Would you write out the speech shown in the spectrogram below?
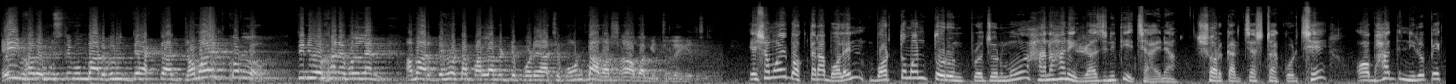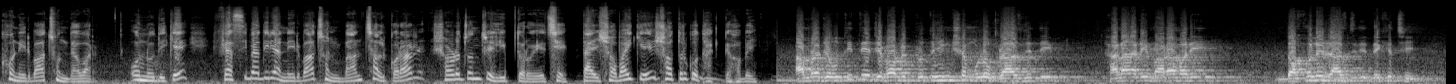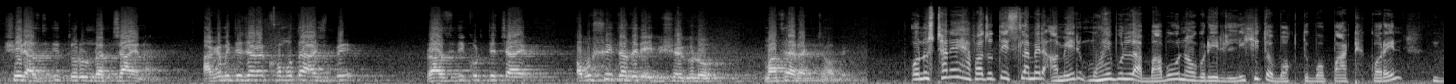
এইভাবে মুসলিম উম্মার বিরুদ্ধে একটা জমায়েত করল। তিনি ওখানে বললেন আমার দেহটা পার্লামেন্টে পড়ে আছে মনটা আমার শাহবাগে চলে গেছে। এ সময় বক্তারা বলেন বর্তমান তরুণ প্রজন্ম হানাহানির রাজনীতি চায় না। সরকার চেষ্টা করছে অবাধ নিরপেক্ষ নির্বাচন দেওয়ার। অন্যদিকে ফ্যাসিবাদীরা নির্বাচন বানচাল করার ষড়যন্ত্রে লিপ্ত রয়েছে। তাই সবাইকে সতর্ক থাকতে হবে। আমরা যে অতীতে যেভাবে প্রতিহিংসামূলক রাজনীতি হানাহানি মারামারি দখলের রাজনীতি দেখেছি, সেই রাজনীতি তরুণরা চায় না। আগামীতে যারা ক্ষমতায় আসবে, রাজনীতি করতে চায়, অবশ্যই তাদের এই বিষয়গুলো মাথায় রাখতে হবে। অনুষ্ঠানে হেফাজতে ইসলামের আমির মহিবুল্লাহ বাবু নগরীর লিখিত বক্তব্য পাঠ করেন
